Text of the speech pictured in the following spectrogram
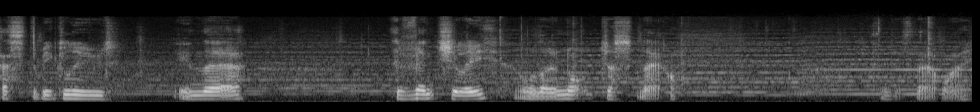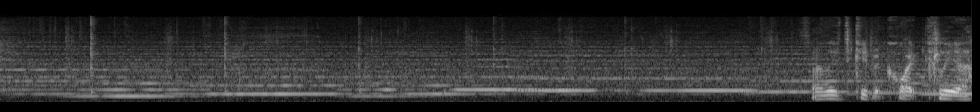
has to be glued in there eventually although not just now. I think it's that way. So I need to keep it quite clear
